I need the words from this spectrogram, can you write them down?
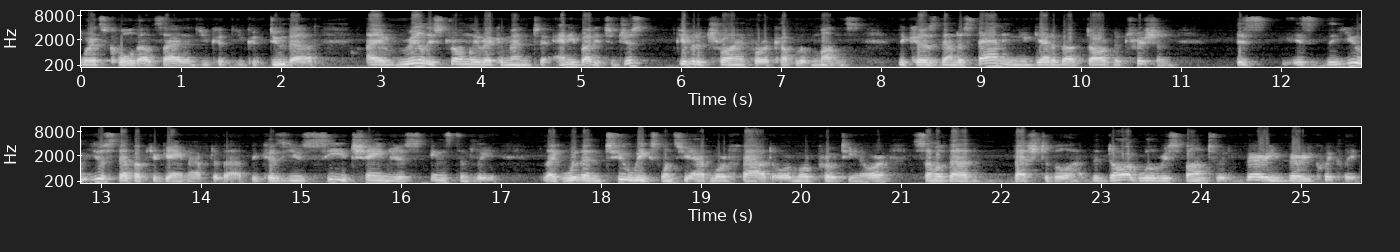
where it's cold outside, and you could you could do that. I really strongly recommend to anybody to just give it a try for a couple of months because the understanding you get about dog nutrition is is the, you you step up your game after that because you see changes instantly like within two weeks once you add more fat or more protein or some of that vegetable, the dog will respond to it very, very quickly.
